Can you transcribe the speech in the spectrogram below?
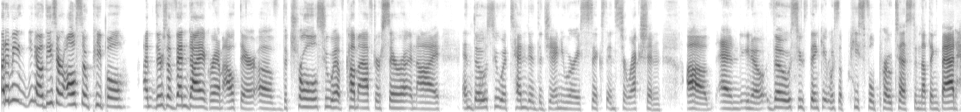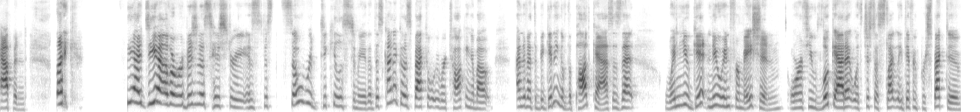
But I mean, you know, these are also people. Um, there's a Venn diagram out there of the trolls who have come after Sara and I, and those who attended the January 6th insurrection, uh, and you know, those who think it was a peaceful protest and nothing bad happened. Like the idea of a revisionist history is just so ridiculous to me that this kind of goes back to what we were talking about kind of at the beginning of the podcast is that when you get new information or if you look at it with just a slightly different perspective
